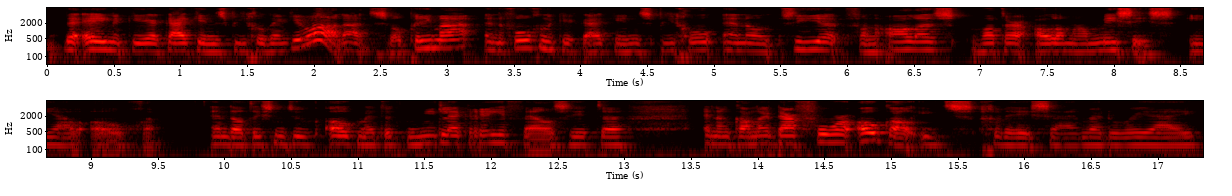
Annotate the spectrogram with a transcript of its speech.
de ene keer kijk je in de spiegel denk je, wow, nou, het is wel prima. En de volgende keer kijk je in de spiegel en dan zie je van alles wat er allemaal mis is in jouw ogen. En dat is natuurlijk ook met het niet lekker in je vel zitten. En dan kan er daarvoor ook al iets geweest zijn waardoor jij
